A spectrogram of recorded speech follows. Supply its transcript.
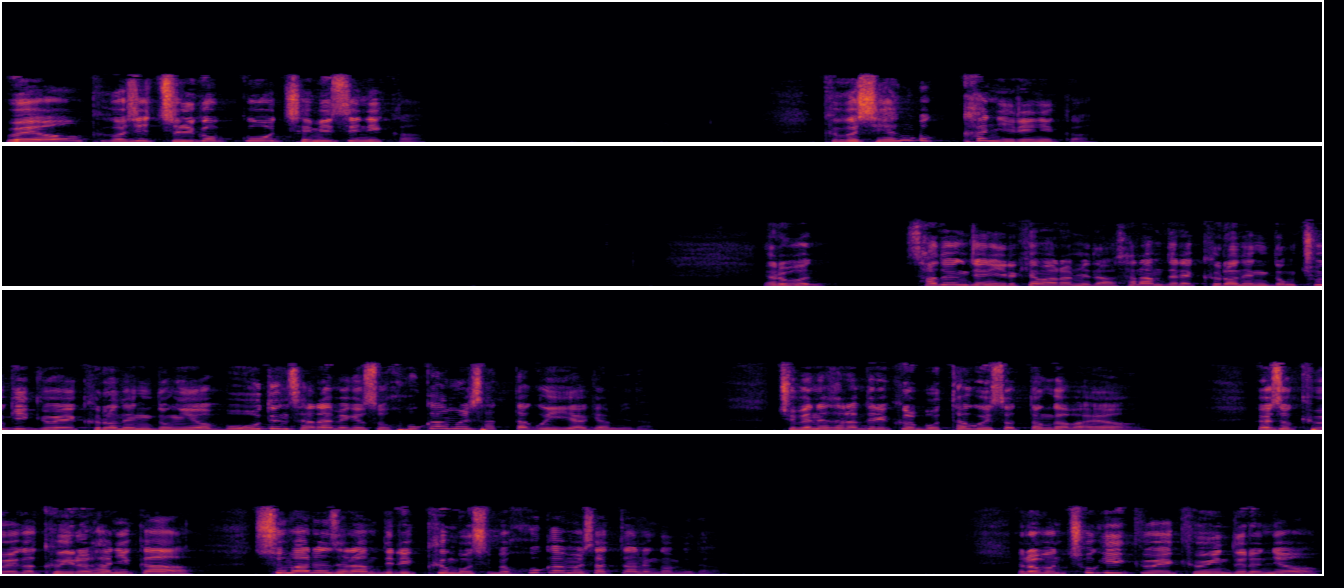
왜요? 그것이 즐겁고 재밌으니까. 그것이 행복한 일이니까. 여러분, 사도행전이 이렇게 말합니다. 사람들의 그런 행동, 초기 교회의 그런 행동이요. 모든 사람에게서 호감을 샀다고 이야기합니다. 주변의 사람들이 그걸 못하고 있었던가 봐요. 그래서 교회가 그 일을 하니까 수많은 사람들이 그 모습에 호감을 샀다는 겁니다. 여러분 초기 교회 교인들은요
